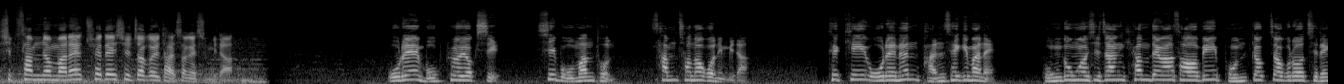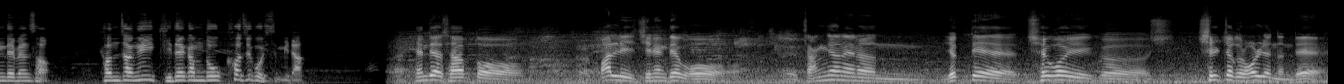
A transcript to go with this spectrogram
13년 만에 최대 실적을 달성했습니다. 올해 목표 역시 15만 톤, 3천억 원입니다. 특히 올해는 반세기 만에 공동어 시장 현대화 사업이 본격적으로 진행되면서 현장의 기대감도 커지고 있습니다. 현대 사업도 빨리 진행되고 작년에는 역대 최고의 그 시- 실적을 올렸는데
